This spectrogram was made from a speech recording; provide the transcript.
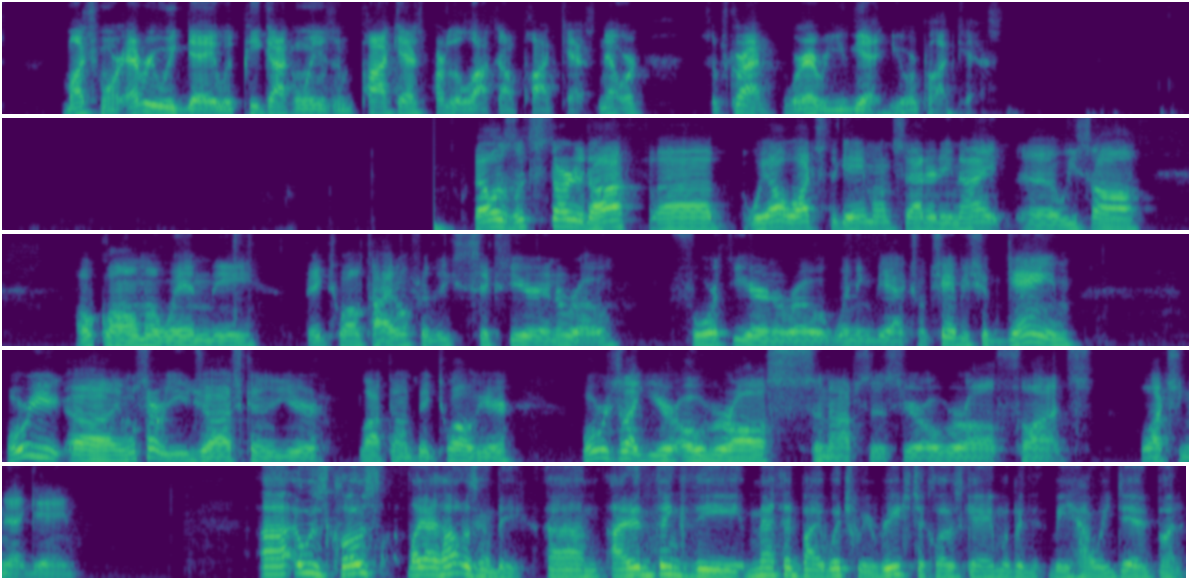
much more every weekday with Peacock and Williamson podcast, part of the Locked On Podcast Network. Subscribe wherever you get your podcast. Fellas, let's start it off. Uh, we all watched the game on Saturday night. Uh, we saw Oklahoma win the Big 12 title for the sixth year in a row, fourth year in a row winning the actual championship game. What were you, uh, and we'll start with you, Josh, kind of your locked on Big 12 here. What was like your overall synopsis, your overall thoughts watching that game? Uh, it was close, like I thought it was going to be. Um, I didn't think the method by which we reached a close game would be, be how we did, but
